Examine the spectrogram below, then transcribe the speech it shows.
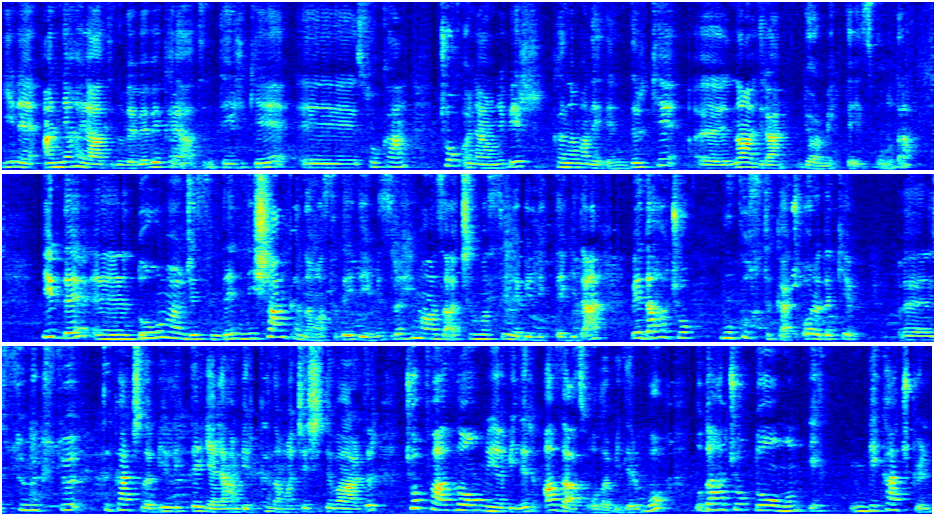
yine anne hayatını ve bebek hayatını tehlikeye e, sokan çok önemli bir kanama nedenidir ki e, nadiren görmekteyiz bunu da. Bir de e, doğum öncesinde nişan kanaması dediğimiz rahim ağzı açılması ile birlikte giden ve daha çok mukus tıkaç, oradaki e, sümüksü tıkaçla birlikte gelen bir kanama çeşidi vardır. Çok fazla olmayabilir, az az olabilir bu. Bu daha çok doğumun ilk birkaç gün,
